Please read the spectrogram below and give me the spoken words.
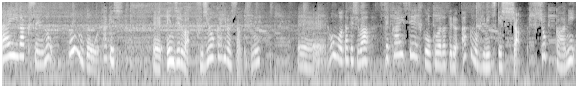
大学生の本郷武史、えー演じるは藤岡弘さんですね、えー本郷武史は世界征服を企てる悪の秘密結社ショッカーに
